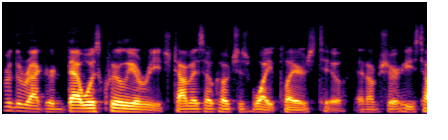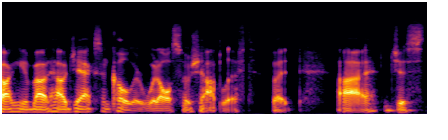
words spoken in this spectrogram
for the record, that was clearly a reach. Tom Izzo coaches white players too, and I'm sure he's talking about how Jaxon Kohler would also shoplift, but uh, just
